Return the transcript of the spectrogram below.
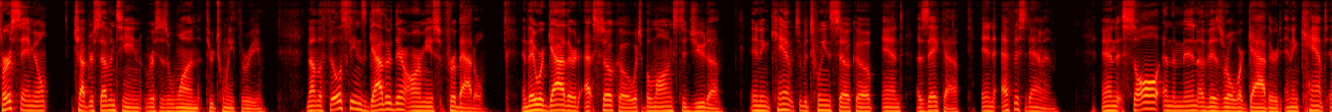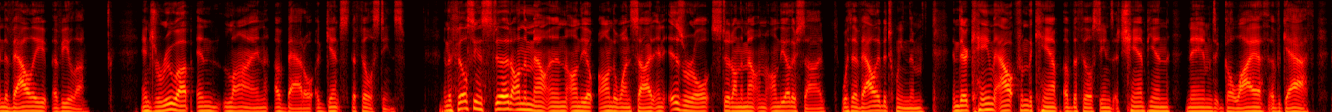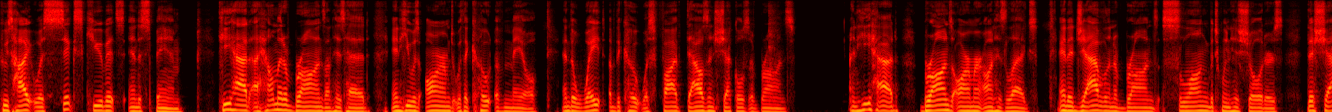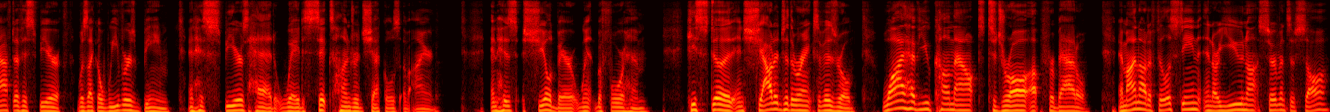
1 Samuel chapter 17, verses 1 through 23. Now the Philistines gathered their armies for battle, and they were gathered at Socoh, which belongs to Judah, and encamped between Socoh and Azekah in Ephes Dammim. And Saul and the men of Israel were gathered and encamped in the valley of Elah, and drew up in line of battle against the Philistines. And the Philistines stood on the mountain on the on the one side, and Israel stood on the mountain on the other side, with a valley between them. And there came out from the camp of the Philistines a champion named Goliath of Gath, whose height was six cubits and a span. He had a helmet of bronze on his head, and he was armed with a coat of mail, and the weight of the coat was five thousand shekels of bronze. And he had bronze armor on his legs, and a javelin of bronze slung between his shoulders. The shaft of his spear was like a weaver's beam, and his spear's head weighed six hundred shekels of iron. And his shield bearer went before him. He stood and shouted to the ranks of Israel, Why have you come out to draw up for battle? Am I not a Philistine, and are you not servants of Saul?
